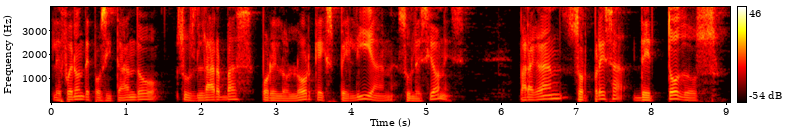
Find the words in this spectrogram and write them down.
le fueron depositando sus larvas por el olor que expelían sus lesiones. Para gran sorpresa de todos,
